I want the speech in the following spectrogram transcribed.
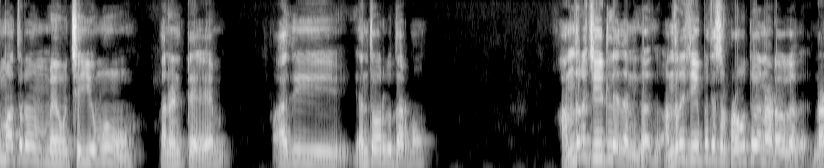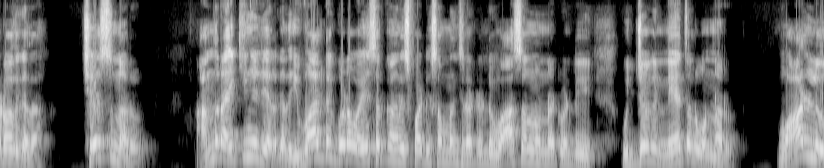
మాత్రం మేము చెయ్యము అని అంటే అది ఎంతవరకు ధర్మం? అందరూ చేయట్లేదని కాదు. అందరూ చేయకపోతే అసలు ప్రభుత్వమే నడవ కదా నడవదు కదా. చేస్తున్నారు. అందరూ ఐక్యంగా చేయాలి కదా. ఇవాళకి కూడా వైఎస్ఆర్ కాంగ్రెస్ పార్టీకి సంబంధించినటువంటి వాసనలు ఉన్నటువంటి ఉద్యోగ నేతలు ఉన్నారు. వాళ్ళు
